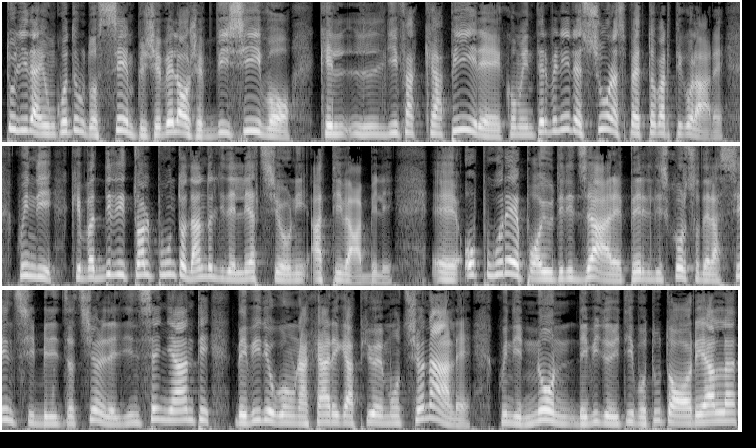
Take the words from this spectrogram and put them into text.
tu gli dai un contenuto semplice, veloce, visivo che gli fa capire come intervenire su un aspetto particolare. Quindi che va diritto al punto dandogli delle azioni attivabili. Eh, oppure puoi utilizzare per il discorso della sensibilizzazione degli insegnanti dei video con una carica più emozionale, quindi non dei video di tipo tutorial,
